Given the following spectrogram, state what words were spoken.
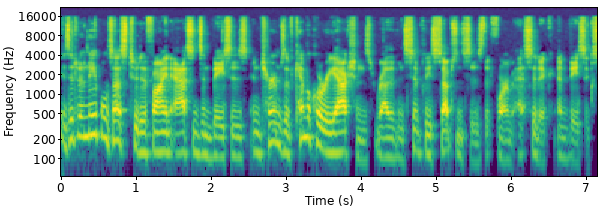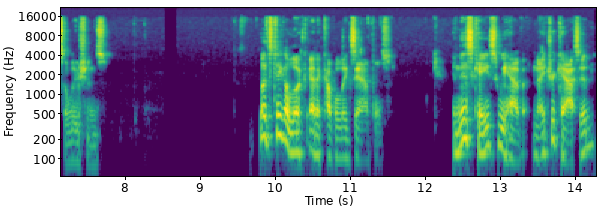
is that it enables us to define acids and bases in terms of chemical reactions rather than simply substances that form acidic and basic solutions. Let's take a look at a couple examples. In this case, we have nitric acid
